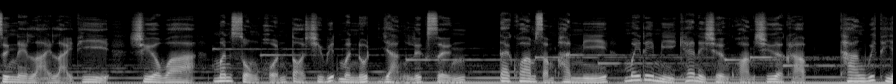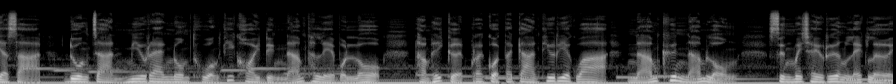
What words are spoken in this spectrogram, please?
ซึ่งในหลาย ๆ ที่ เชื่อว่ามันส่งผลต่อชีวิตมนุษย์อย่างลึกซึ้ง แต่ความสัมพันธ์นี้ไม่ได้มีแค่ในเชิงความเชื่อครับ ทางวิทยาศาสตร์ ดวงจันทร์มีแรงโน้มถ่วงที่คอยดึงน้ำทะเลบนโลกทำให้เกิดปรากฏการณ์ที่เรียกว่า น้ำขึ้นน้ำลง ซึ่งไม่ใช่เรื่องเล็กเลย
